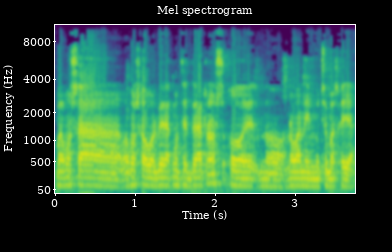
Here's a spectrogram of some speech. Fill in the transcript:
vamos a, vamos a volver a concentrarnos, o eh, no, no van a ir mucho más allá.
